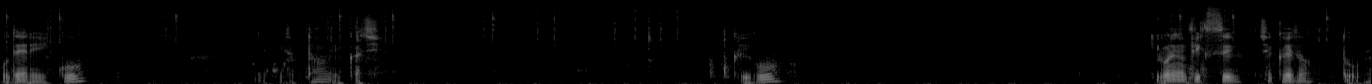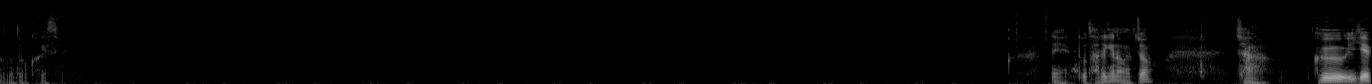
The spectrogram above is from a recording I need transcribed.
모델에 있고 네, 여기서부터 여기까지 그리고 이번에는 fix 체크해서 또 해보도록 하겠습니다. 네, 또 다르게 나왔죠? 자, 그 이게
